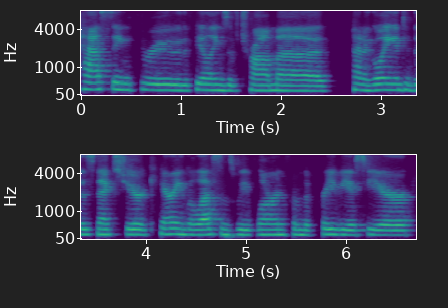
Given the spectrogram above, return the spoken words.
passing through the feelings of trauma, kind of going into this next year, carrying the lessons we've learned from the previous year,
